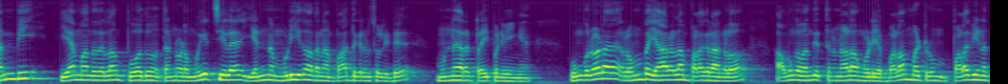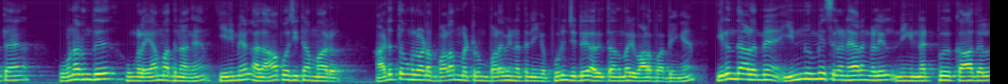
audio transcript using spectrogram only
நம்பி ஏமாந்ததெல்லாம் போதும். தன்னோட முயற்சியில் என்ன முடியுதோ அதை நான் பார்த்துக்கிறேன்னு சொல்லிவிட்டு முன்னேற ட்ரை பண்ணுவீங்க. உங்களோட ரொம்ப யாரெல்லாம் பழகுறாங்களோ அவங்க வந்து இத்தனை நாள் அவங்களுடைய பலம் மற்றும் பலவீனத்தை உணர்ந்து உங்களை ஏமாத்தினாங்க. இனிமேல் அது ஆப்போசிட்டாக மாறும் அடுத்தவங்களோட பலம் மற்றும் பலவீனத்தை நீங்கள் புரிஞ்சுட்டு அதுக்கு தகுந்த மாதிரி வாழ பார்ப்பீங்க. இருந்தாலுமே இன்னுமே சில நேரங்களில் நீங்கள் நட்பு காதல்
